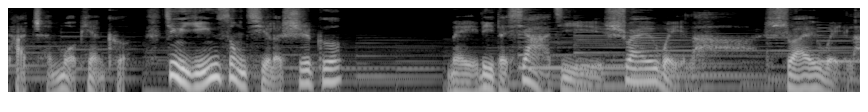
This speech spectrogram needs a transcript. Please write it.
他沉默片刻，竟吟诵起了诗歌。美丽的夏季衰萎了，衰萎了，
